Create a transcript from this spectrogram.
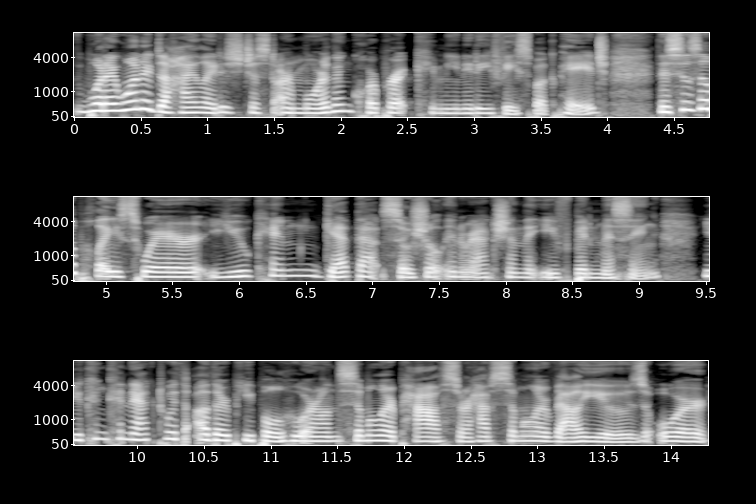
what I wanted to highlight is just our More Than Corporate Community Facebook page. This is a place where you can get that social interaction that you've been missing. You can connect with other people who are on similar paths or have similar values or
